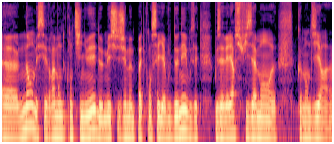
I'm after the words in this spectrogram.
Euh, non, mais c'est vraiment de continuer. De, mais j'ai même pas de conseils à vous donner. Vous, avez l'air suffisamment, euh, comment dire,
